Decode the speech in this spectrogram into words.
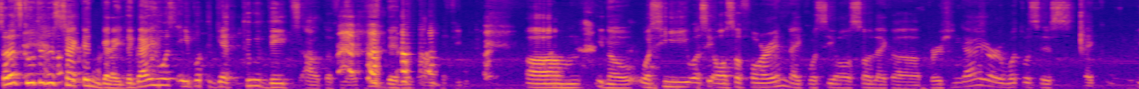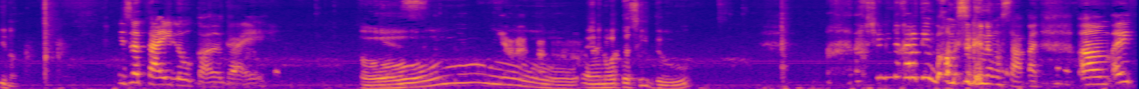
So let's go to the second guy, the guy who was able to get two dates out of you, two dinners out of you. Um, you know, was he was he also foreign? Like, was he also like a Persian guy, or what was his like? You know. He's a Thai local guy. Oh, and what does he do? Actually, nakarating ba kami sa ganung usapan? Um, I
